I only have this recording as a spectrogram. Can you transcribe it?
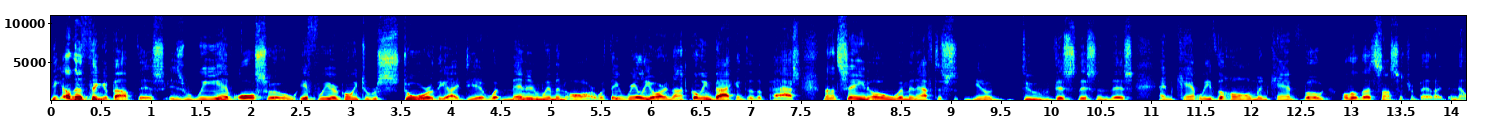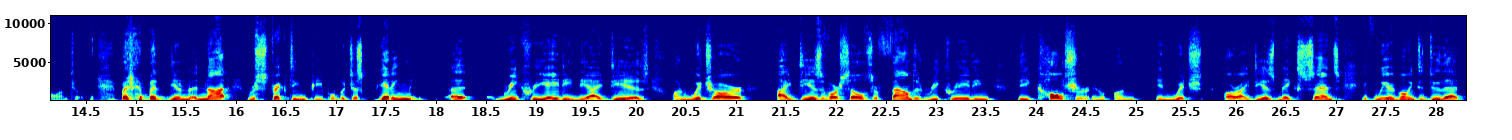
The other thing about this is we have also, if we are going to restore the idea of what men and women are, what they really are, not going back into the past, not saying, oh, women have to, you know, do this, this, and this, and can't leave the home and can't vote, although that's not such a bad idea. No, I'm joking. But, but you know, not restricting people, but just getting, uh, recreating the ideas on which our ideas of ourselves are founded, recreating the culture in, on, in which our ideas make sense. If we are going to do that,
